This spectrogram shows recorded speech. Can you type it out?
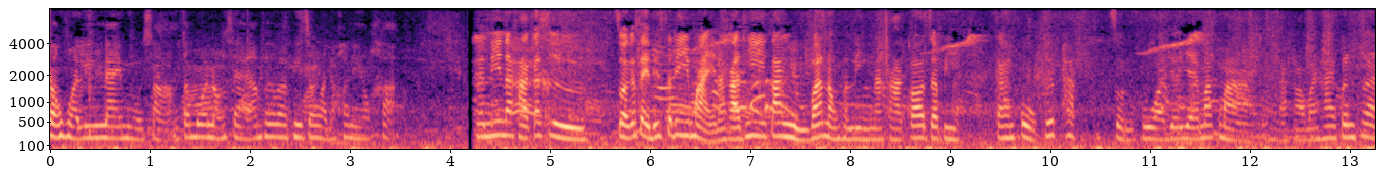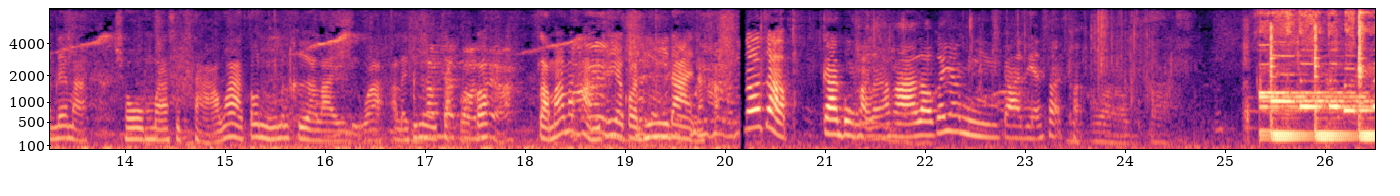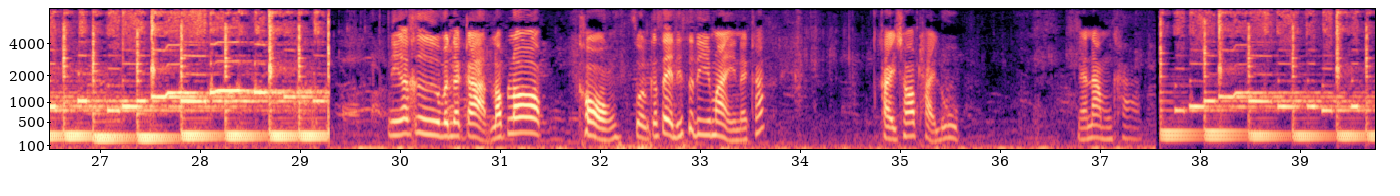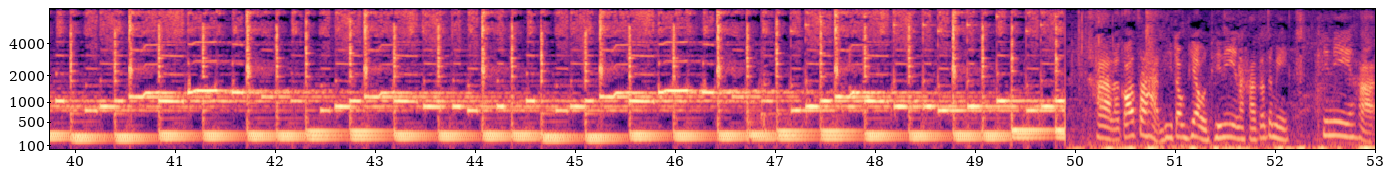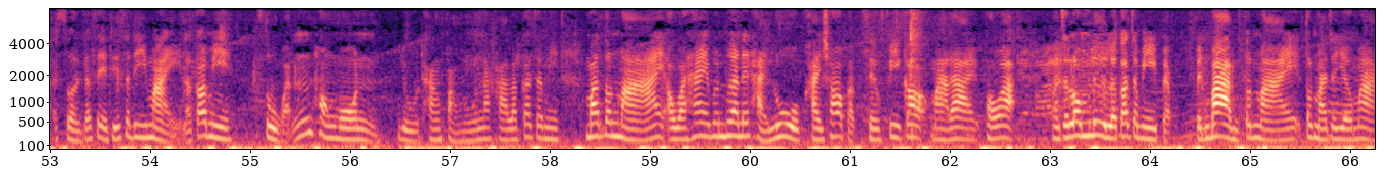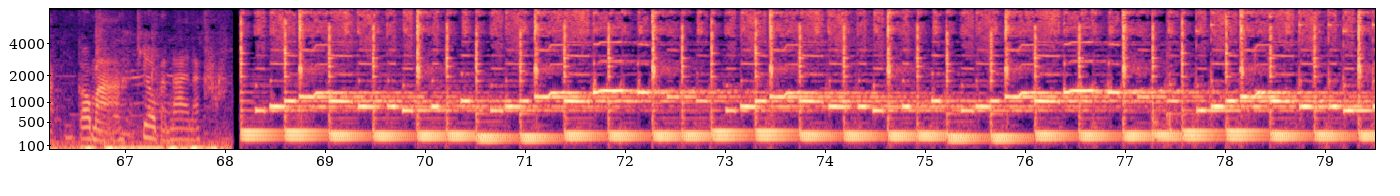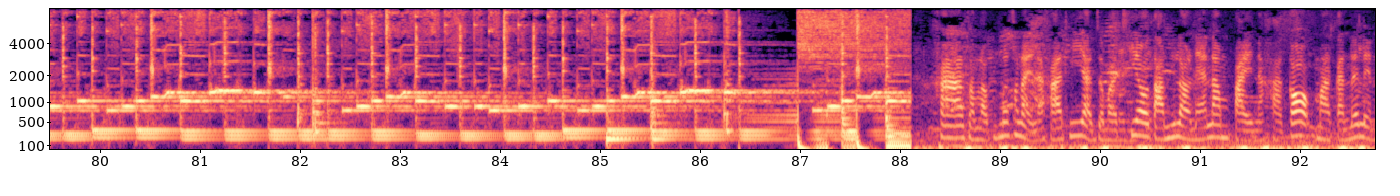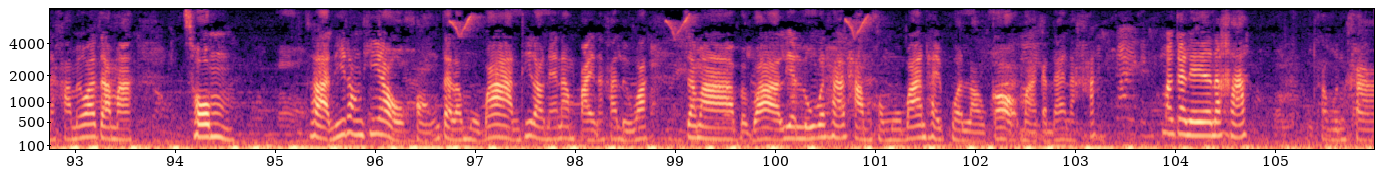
ลิงในหมู่ 3ตำบลหนองแสงอำเภอบางพลีจังหวัดนครนายกค่ะและนี่นะคะก็คือสวนเกษตรทฤษฎีใหม่นะคะ ที่ตั้งอยู่บ้านหนองพลิงนะคะ ก็จะมีการปลูกพืชผักสวนครัวเยอะแยะมากมายนะคะไว้ให้เพื่อนๆได้มาชมมาศึกษาว่าต้นนี้มันคืออะไรหรือว่าอะไรที่ไม่รู้จักเราก็สามารถมาถามวิทยากรที่นี่ได้นะคะ นอกจากการปลูกผักแล้วนะคะ เราก็ยังมีการเลี้ยงสัตว์ค่ะ ก็คือบรรยากาศรอบๆของสวนเกษตรทฤษฎีใหม่นะคะ ใครชอบถ่ายรูป แนะนำค่ะค่ะแล้วก็สถานที่ท่องเที่ยวของที่นี่นะคะ ก็จะมีที่นี่ค่ะสวนเกษตรทฤษฎีใหม่ แล้วก็มี สวนทองมนอยู่ทางฝั่งนู้นนะคะ แล้วก็จะมีบ้านต้นไม้เอาไว้ให้เพื่อนๆได้ถ่ายรูปใครชอบแบบเซลฟี่ก็มาได้ เพราะว่ามันจะร่มรื่นแล้วก็จะมีแบบเป็นบ้านต้นไม้ ต้นไม้จะเยอะมากก็มาเที่ยวกันได้นะคะค่ะ ที่อยากจะมาเที่ยวตามที่เราแนะนำไปนะคะ ก็มากันได้เลยนะคะ ไม่ว่าจะมาชมสถานที่ท่องเที่ยวของแต่ละหมู่บ้านที่เราแนะนำไปนะคะ หรือว่าจะมาแบบว่าเรียนรู้วัฒนธรรมของหมู่บ้านไทยพวนเราก็มากันได้นะคะ มากันเยอะๆนะคะขอบคุณค่ะ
